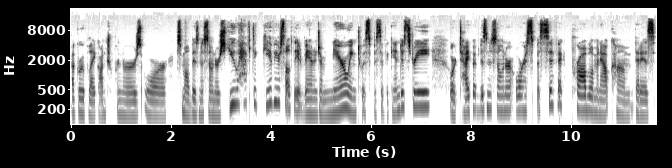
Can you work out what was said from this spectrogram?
a group like entrepreneurs or small business owners, you have to give yourself the advantage of narrowing to a specific industry or type of business owner or a specific problem and outcome that is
